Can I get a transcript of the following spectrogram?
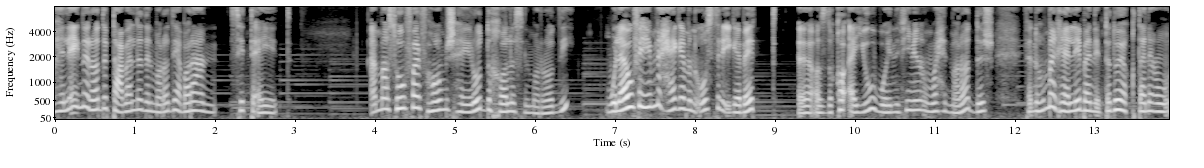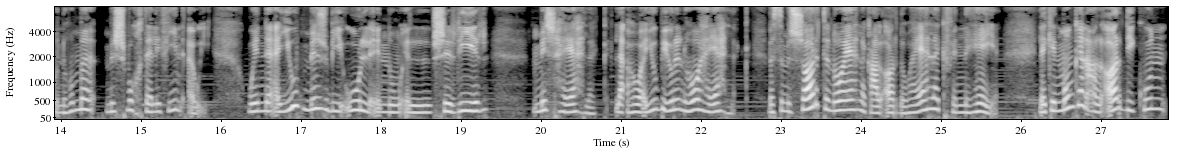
وهنلاقي إن الرد بتاع بلدد المرة دي عبارة عن ست آيات. أما سوفر فهو مش هيرد خالص المرة دي. ولو فهمنا حاجة من أسر إجابات آه، أصدقاء أيوب وإن في منهم واحد ما ردش فإن هم غالبا ابتدوا يقتنعوا إن هم مش مختلفين قوي. وإن أيوب مش بيقول إنه الشرير مش هيهلك. لأ هو أيوب بيقول إن هو هيهلك. بس مش شرط إن هو يهلك على الأرض هو هيهلك في النهاية. لكن ممكن على الأرض يكون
